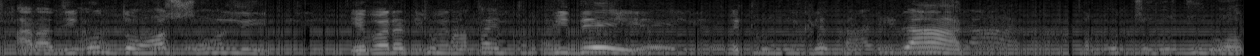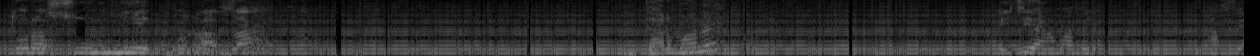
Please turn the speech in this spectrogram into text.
সারা জীবন তো শুনলি, এবার একটু মাথায় টুপি দে, একটু মুখে দাড়ি রাখ। বলছে, হুজুর অতরা নিয়ে ঘোরা যায় তার মানে? এই যে আমাদের আছে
